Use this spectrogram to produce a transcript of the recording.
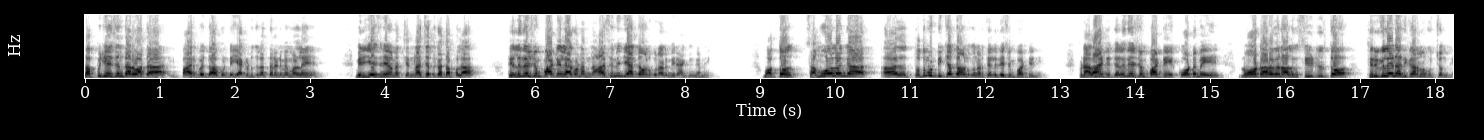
తప్పు చేసిన తర్వాత పారిపోయి దాక్కుంటే ఎక్కడ వదిలేస్తారండి మిమ్మల్ని? మీరు చేసిన ఏమైనా చిన్న చితక తప్పులా? తెలుగుదేశం పార్టీ లేకుండా నాశనం చేద్దాం అనుకున్నారు మీరు ఏకంగానే. మొత్తం సమూలంగా తుదముట్టించేద్దాం అనుకున్నారు తెలుగుదేశం పార్టీని. ఇప్పుడు అలాంటి తెలుగుదేశం పార్టీ కూటమి నూట అరవై నాలుగు సీట్లతో తిరుగులేని అధికారంలో కూర్చుంది.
